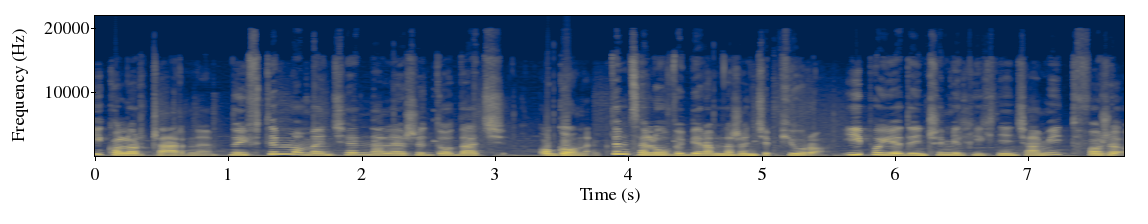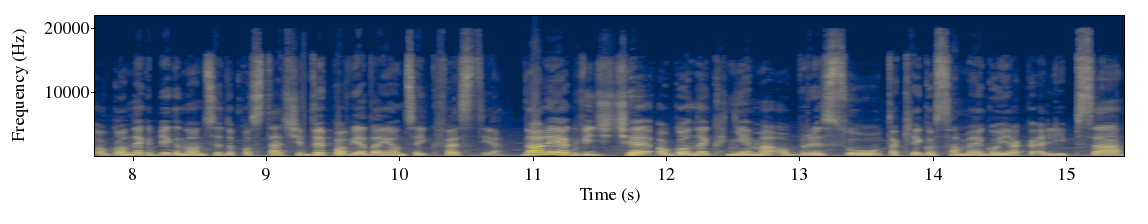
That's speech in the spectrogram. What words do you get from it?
i kolor czarny. No i w tym momencie należy dodać ogonek. W tym celu wybieram narzędzie pióro i pojedynczymi kliknięciami tworzę ogonek biegnący do postaci wypowiadającej kwestię. No ale jak widzicie, ogonek nie ma obrysu takiego samego jak elipsa.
